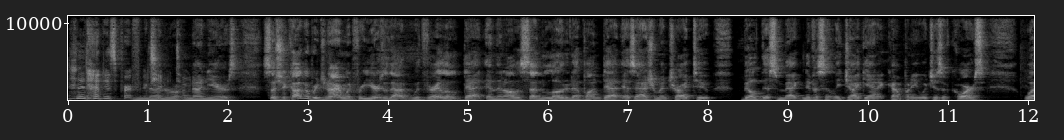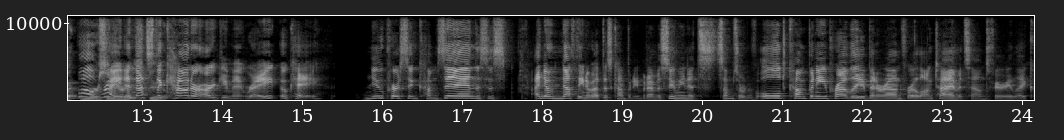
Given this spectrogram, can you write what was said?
None is perfect. none, Yeah, totally. none years. So Chicago Bridge and Iron went for years without with very little debt, and then all of a sudden loaded up on debt as Asherman tried to build this magnificently gigantic company, which is of course what Well, mercenaries right, and that's do. the counter argument, right? Okay, new person comes in. This is I know nothing about this company, but I'm assuming it's some sort of old company, probably been around for a long time. It sounds very like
